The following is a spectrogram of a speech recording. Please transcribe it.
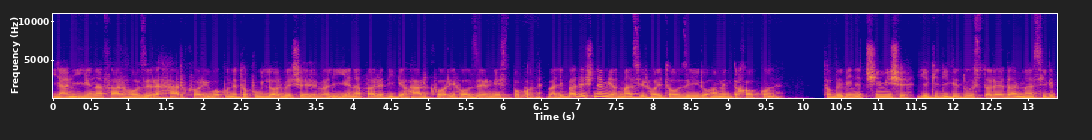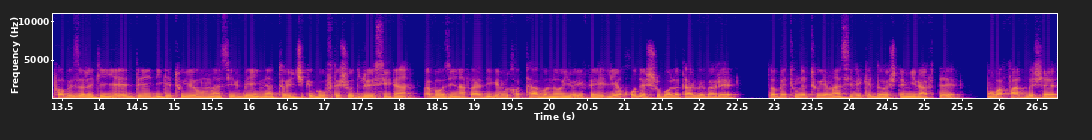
یعنی یه نفر حاضر هر کاری بکنه تا پولدار بشه ولی یه نفر دیگه هر کاری حاضر نیست بکنه. ولی بعدش نمیاد مسیرهای تازه ای رو هم انتخاب کنه. تا ببینه چی میشه. یکی دیگه دوست داره در مسیری پا بذاره که یه عده دیگه توی اون مسیر به این نتایجی که گفته شد رسیدن. و باز یه نفر دیگه می‌خواد توانایی فعلی خودش رو بالاتر ببره تا بتونه توی مسیری که داشته می‌رفته موفق بشه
